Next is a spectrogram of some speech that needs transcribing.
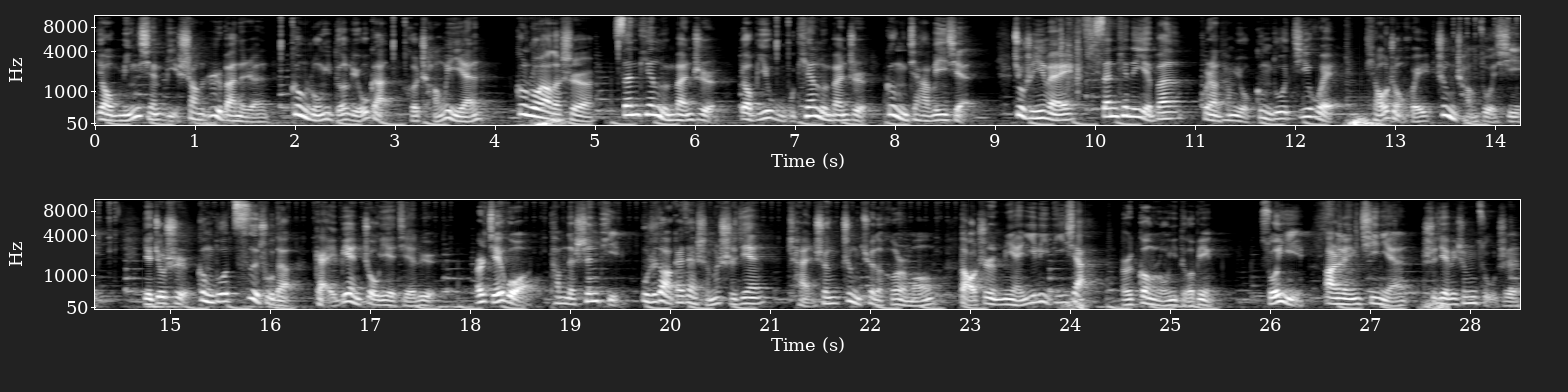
要明显比上日班的人更容易得流感和肠胃炎。更重要的是，三天轮班制要比五天轮班制更加危险，就是因为三天的夜班会让他们有更多机会调整回正常作息，也就是更多次数的改变昼夜节律。而结果，他们的身体不知道该在什么时间产生正确的荷尔蒙，导致免疫力低下，而更容易得病。所以，二零零七年，世界卫生组织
